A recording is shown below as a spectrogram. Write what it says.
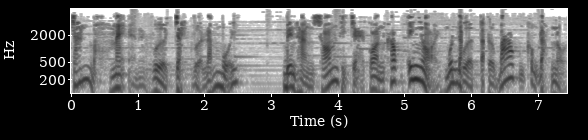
chán bỏ mẹ này, vừa chặt vừa lắm mũi. Bên hàng xóm thì trẻ con khóc inh ỏi, muốn đọc vừa tập tờ báo cũng không đọc nổi.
